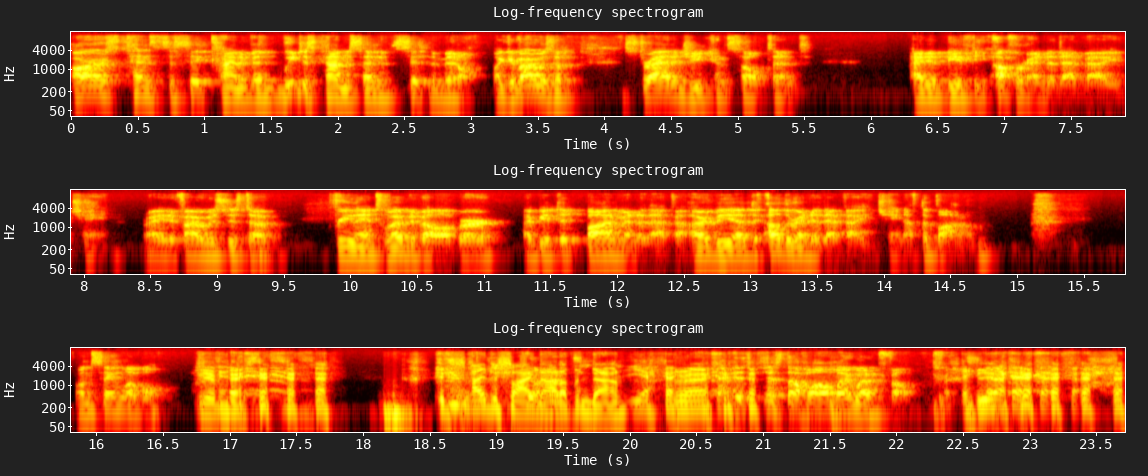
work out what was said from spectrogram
Ours tends to sit kind of in, we just kind of sit in the middle. Like if I was a strategy consultant, I'd be at the upper end of that value chain, right? If I was just a freelance web developer, I'd be at the bottom end of that, or be at the other end of that value chain, not the bottom, on the same level. Yeah. it's side to side, not up and down. Yeah. Right. it's just all my web development. Yeah.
